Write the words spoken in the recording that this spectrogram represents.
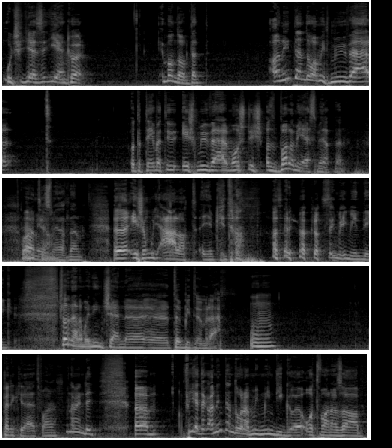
Úgyhogy ez egy ilyen kör. Én mondom, tehát a Nintendo, amit művel, ott a témetű, és művel most is, az valami eszméletlen. Valami Hát, eszméletlen. Ö, és amúgy állat egyébként a- az Animal Crossing még mindig. Sajnálom, hogy nincsen ö, több időm rá. Uh-huh. Pedig ki lehet volna. Na mindegy. Ö, figyeljetek, a Nintendo-nak még mindig ott van az a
